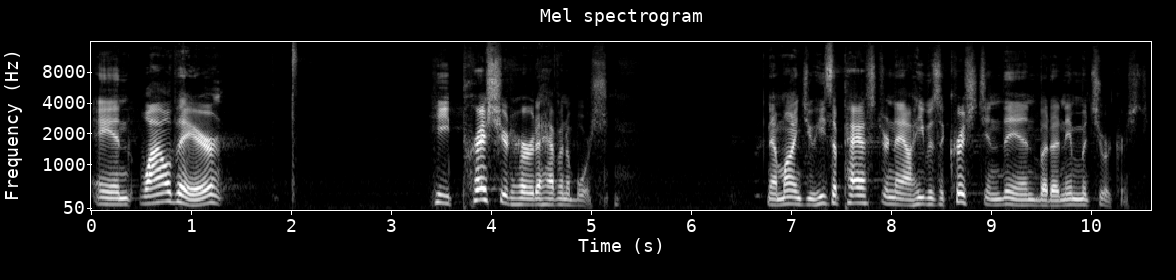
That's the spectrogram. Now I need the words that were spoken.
And while there, he pressured her to have an abortion. Now, mind you, he's a pastor now. He was a Christian then, but an immature Christian.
